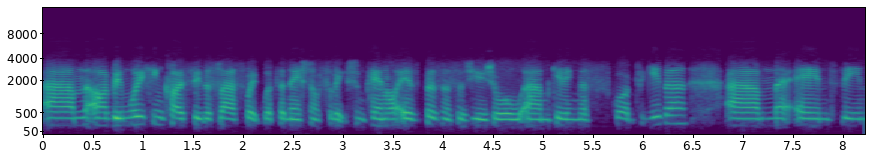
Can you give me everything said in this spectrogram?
Um, I've been working closely this last week with the national selection panel as business as usual, um, getting this squad together, um, and then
